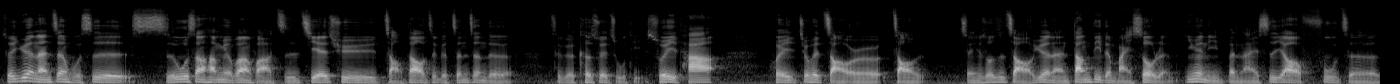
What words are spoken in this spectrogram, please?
所以越南政府是实务上他没有办法直接去找到这个真正的。这个课税主体，所以他会就会找而找，等于说是找越南当地的买受人，因为你本来是要负责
